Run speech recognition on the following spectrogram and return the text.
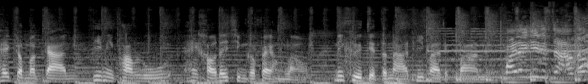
ให้กรรมการที่มีความรู้ให้เขาได้ชิมกาแฟของเรา นี่คือเจตนาที่มาจากบ้านเลยหมายเลข23ครับ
